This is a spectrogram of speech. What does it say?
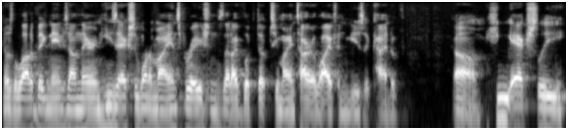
Knows a lot of big names down there, and he's actually one of my inspirations that I've looked up to my entire life in music. Kind of, um, he actually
